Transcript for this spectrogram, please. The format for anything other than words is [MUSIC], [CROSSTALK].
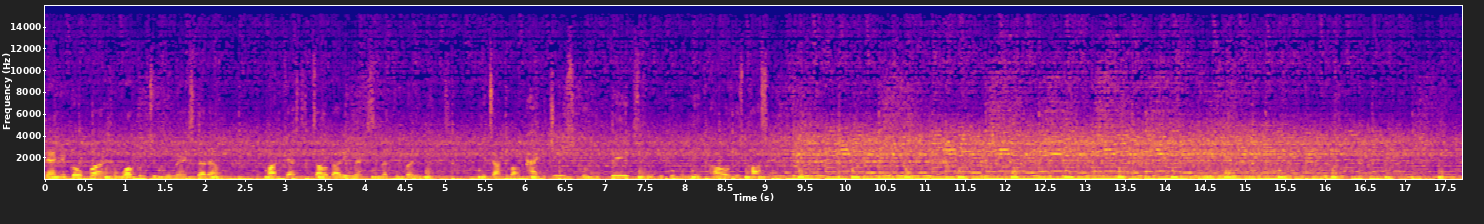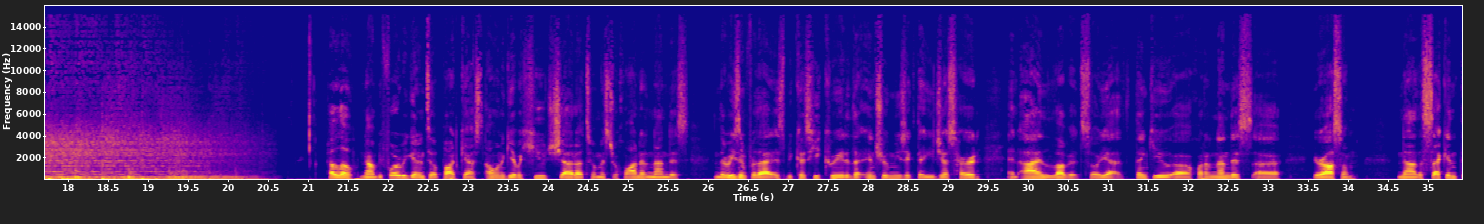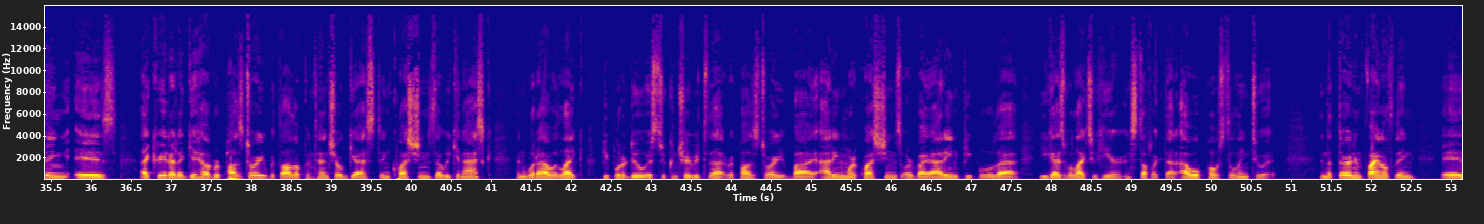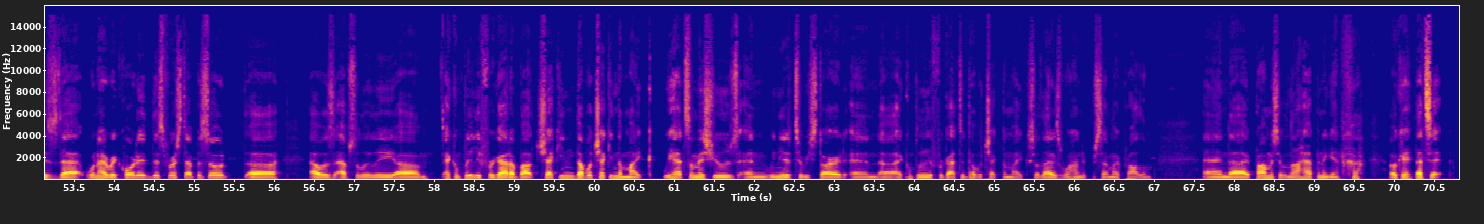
is Daniel Gopar, and welcome to Emacs.el, the podcast that's all about Emacs and nothing but Emacs. We talk about packages, cool configs, and the people who make all of this possible. Hello. Now, before we get into a podcast, I want to give a huge shout out to Mr. Juan Hernandez. And the reason for that is because he created the intro music that you just heard, and I love it. So, yeah, thank you, uh, Juan Hernandez. Uh, you're awesome. Now, the second thing is I created a GitHub repository with all the potential guests and questions that we can ask. And what I would like people to do is to contribute to that repository by adding more questions or by adding people that you guys would like to hear and stuff like that. I will post a link to it. And the third and final thing is that when I recorded this first episode, uh, I was absolutely, um, I completely forgot about checking, double checking the mic. We had some issues and we needed to restart, and uh, I completely forgot to double check the mic. So that is 100% my problem. And uh, I promise it will not happen again. [LAUGHS] okay, that's it.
